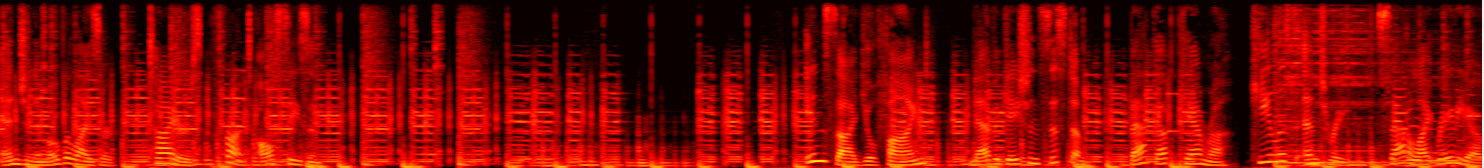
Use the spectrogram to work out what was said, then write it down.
engine immobilizer, tires, front all season. Inside you'll find navigation system, backup camera, keyless entry, satellite radio,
